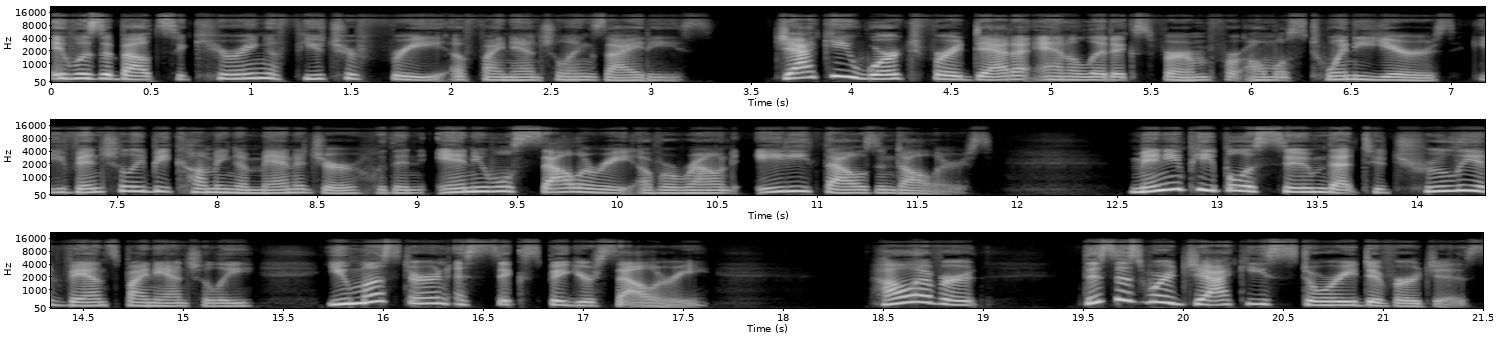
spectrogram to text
It was about securing a future free of financial anxieties. Jackie worked for a data analytics firm for almost 20 years, eventually becoming a manager with an annual salary of around $80,000. Many people assume that to truly advance financially, you must earn a six figure salary. However, this is where Jackie's story diverges.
